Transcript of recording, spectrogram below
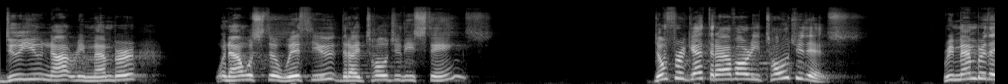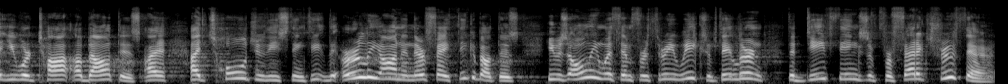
Do you not remember when I was still with you that I told you these things? Don't forget that I've already told you this. Remember that you were taught about this. I, I told you these things. Early on in their faith, think about this. He was only with them for three weeks, but they learned the deep things of prophetic truth there.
